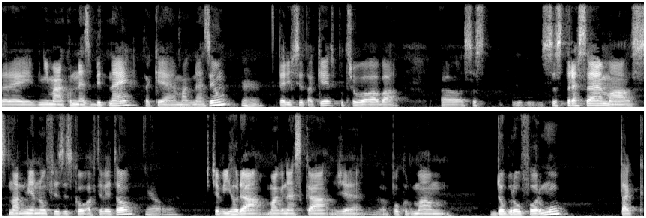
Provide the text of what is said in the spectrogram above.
který vnímá jako nezbytný, tak je magnézium. Mm který se taky spotřebovává uh, se, se stresem a s nadměrnou fyzickou aktivitou. Jo. Ještě výhoda magnéska, že pokud mám dobrou formu, tak...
